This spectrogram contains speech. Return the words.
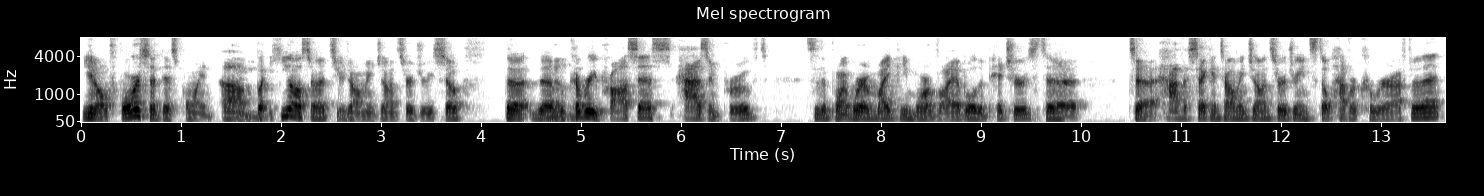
you know force at this point. Um, mm. But he also had two Tommy John surgeries, so the the recovery process has improved to the point where it might be more viable to pitchers to to have a second Tommy John surgery and still have a career after that.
